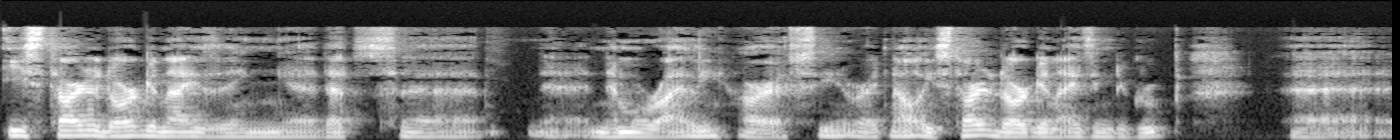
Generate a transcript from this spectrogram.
he started organizing, uh, that's uh, uh Nem O'Reilly, RFC right now. He started organizing the group. Uh,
